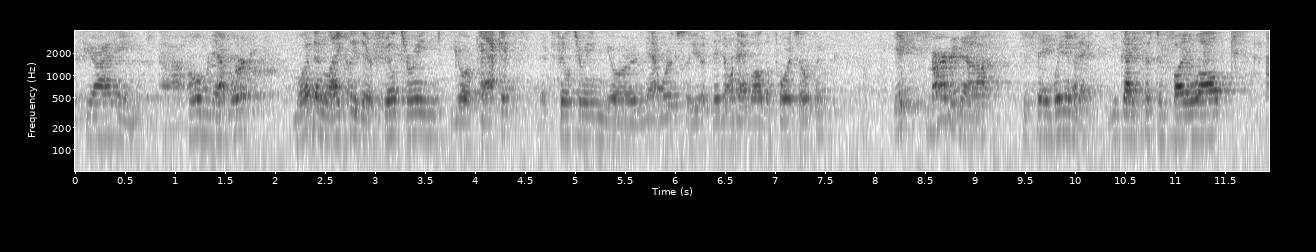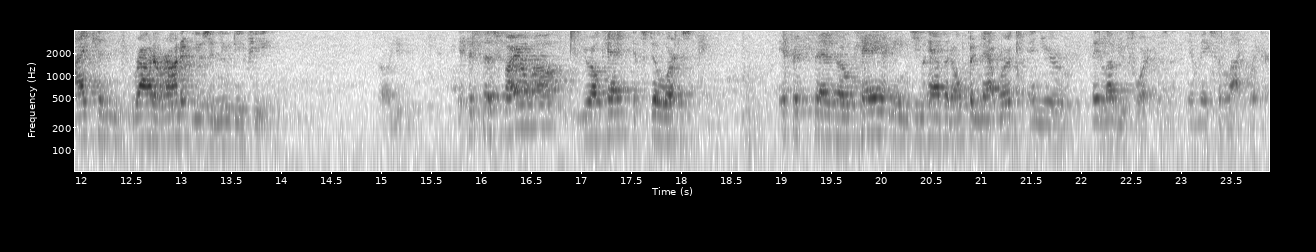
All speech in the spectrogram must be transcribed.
if you're on a uh, home network, more than likely they're filtering your packets, they're filtering your network so you- they don't have all the ports open. It's smart enough to say, wait a minute, you've got a system firewall, I can route around it using UDP. So you- If it says firewall, you're okay, it still works. If it says okay, it means you have an open network and you're, they love you for it, 'cause it makes it a lot quicker.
